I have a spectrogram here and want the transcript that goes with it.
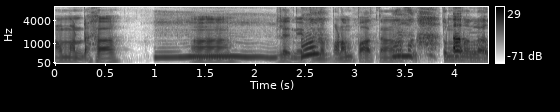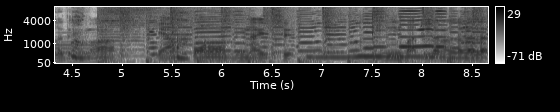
ஆமாண்டா. ஆ, இல்ல நேத்து நான் படம் பார்த்தேன். சுத்தமா நல்லா இல்ல தெரியுமா? ஏன் போனோம் அப்படின்னு ஆயிடுச்சு. நீ வரல நல்ல வேலை.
